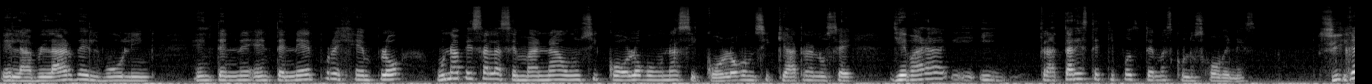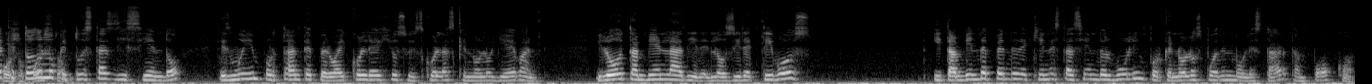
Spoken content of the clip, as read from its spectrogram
el hablar del bullying, en, en tener, por ejemplo, una vez a la semana un psicólogo, una psicóloga, un psiquiatra, no sé, llevar a, y, tratar este tipo de temas con los jóvenes. Sí, Fíjate, todo lo que tú estás diciendo es muy importante, pero hay colegios o escuelas que no lo llevan. Y luego también la, los directivos, y también depende de quién está haciendo el bullying, porque no los pueden molestar tampoco.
